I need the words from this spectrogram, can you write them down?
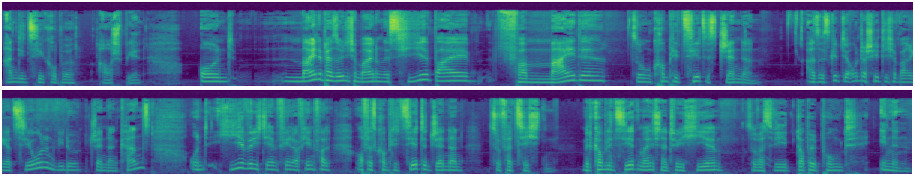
an die Zielgruppe ausspielen. Und meine persönliche Meinung ist hierbei vermeide so ein kompliziertes Gendern. Also es gibt ja unterschiedliche Variationen, wie du gendern kannst. Und hier würde ich dir empfehlen, auf jeden Fall auf das komplizierte Gendern zu verzichten. Mit kompliziert meine ich natürlich hier sowas wie Doppelpunkt innen.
